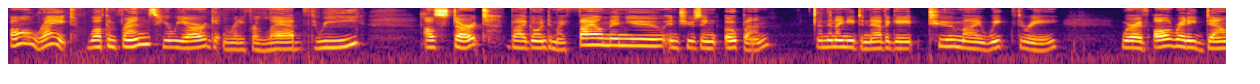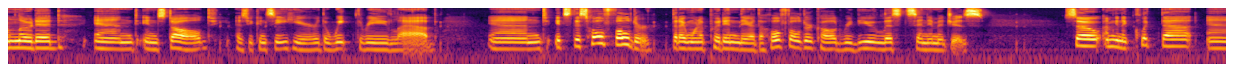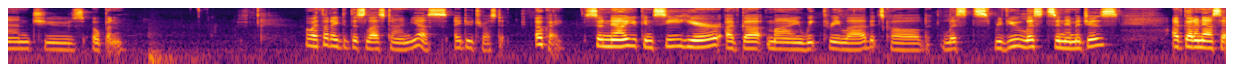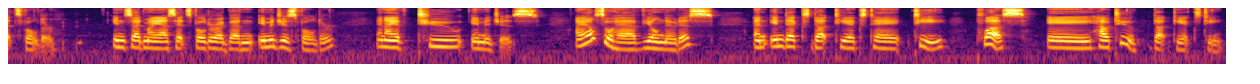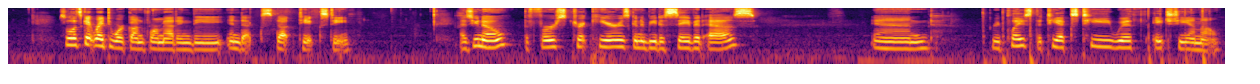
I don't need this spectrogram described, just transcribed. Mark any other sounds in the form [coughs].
All right, welcome friends. Here we are getting ready for lab three. I'll start by going to my file menu and choosing open. And then I need to navigate to my week three where I've already downloaded and installed, as you can see here, the week three lab. And it's this whole folder that I want to put in there, the whole folder called review lists and images. So I'm going to click that and choose open. Oh, I thought I did this last time. Yes, I do trust it. Okay, so now you can see here I've got my week three lab. It's called lists, review lists and images. I've got an assets folder. Inside my assets folder, I've got an images folder, and I have two images. I also have, you'll notice, an index.txt plus a how-to.txt. So let's get right to work on formatting the index.txt. As you know, the first trick here is going to be to save it as and replace the txt with HTML.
